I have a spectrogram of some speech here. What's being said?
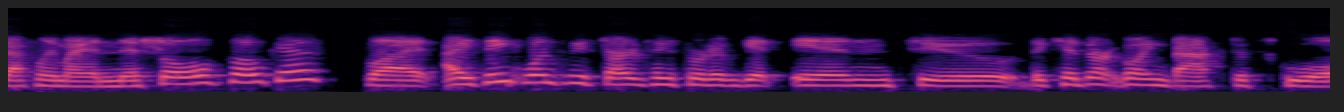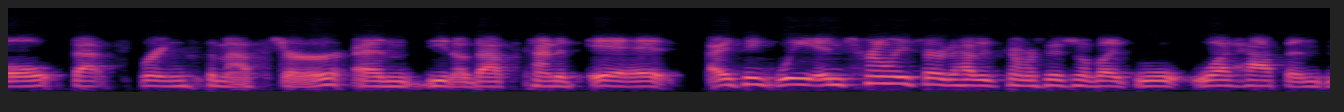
definitely my initial focus. But I think once we started to sort of get into the kids aren't going back to school that spring semester and, you know, that's kind of it. I think we internally started to have this conversation of like, well, what happens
